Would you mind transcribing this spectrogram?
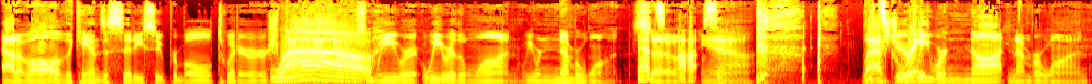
out of all of the Kansas City Super Bowl Twitter. Wow. we were we were the one we were number 1 That's so awesome. yeah Last year great. we were not number one.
